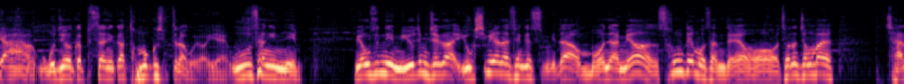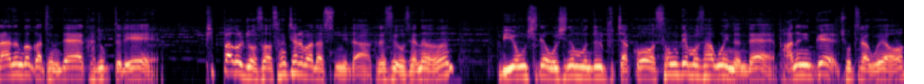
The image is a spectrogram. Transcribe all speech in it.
야, 오징어 값 비싸니까 더 먹고 싶더라고요. 예, 우상희님. 명수님, 요즘 제가 욕심이 하나 생겼습니다. 뭐냐면 성대모사인데요. 저는 정말 잘하는 것 같은데 가족들이 핍박을 줘서 상처를 받았습니다. 그래서 요새는 미용실에 오시는 분들 붙잡고 성대모사 하고 있는데 반응이 꽤 좋더라고요.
